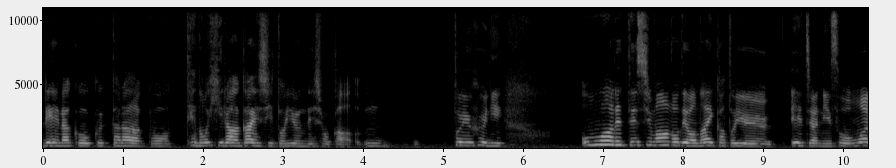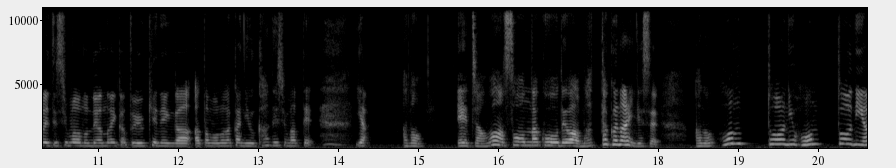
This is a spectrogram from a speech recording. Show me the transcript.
連絡を送ったらこう手のひら返しというんでしょうか、うん、というふうに思われてしまうのではないかという A ちゃんにそう思われてしまうのではないかという懸念が頭の中に浮かんでしまって。いやあの A ちゃんはそんな子では全くないんです。あの本当に本当に優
